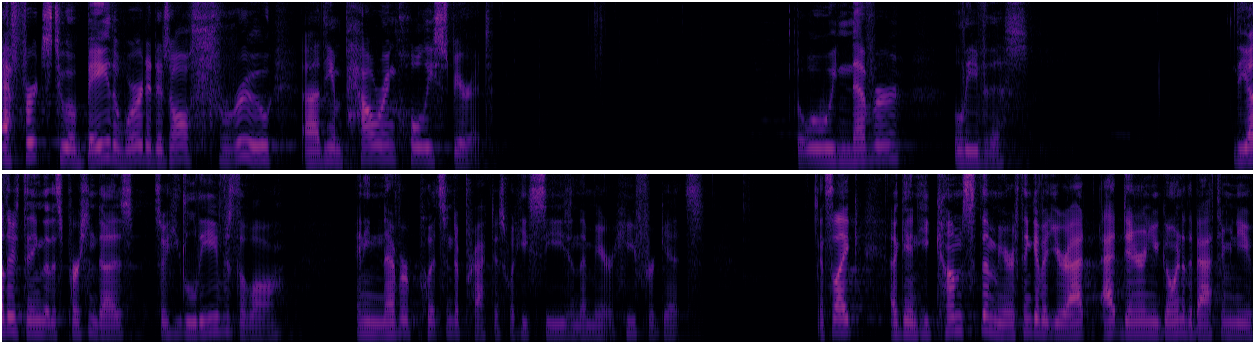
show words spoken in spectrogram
efforts to obey the word, it is all through uh, the empowering Holy Spirit. But will we never leave this? The other thing that this person does, so he leaves the law and he never puts into practice what he sees in the mirror. He forgets. It's like, again, he comes to the mirror. Think of it, you're at, at dinner and you go into the bathroom and you,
